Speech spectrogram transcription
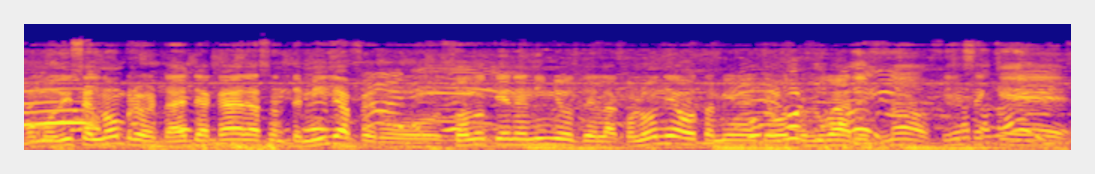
como dice el nombre, ¿verdad? Es de acá de la Santa Emilia, pero solo tiene niños de la colonia o también hay de otros lugares. No, fíjense que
